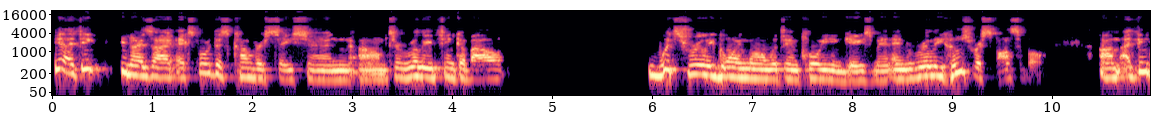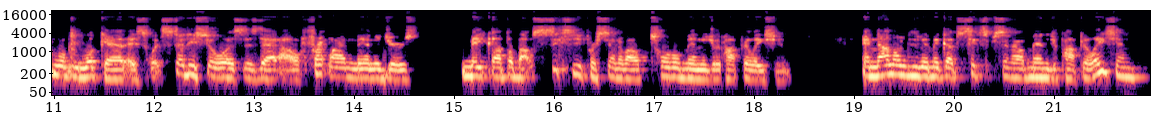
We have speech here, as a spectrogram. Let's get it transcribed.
Yeah, I think, you know, as I explore this conversation, um, to really think about what's really going on with employee engagement and really who's responsible. Um, I think what we look at is what studies show us is that our frontline managers make up about 60% of our total manager population. And not only do they make up 6% of our manager population,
